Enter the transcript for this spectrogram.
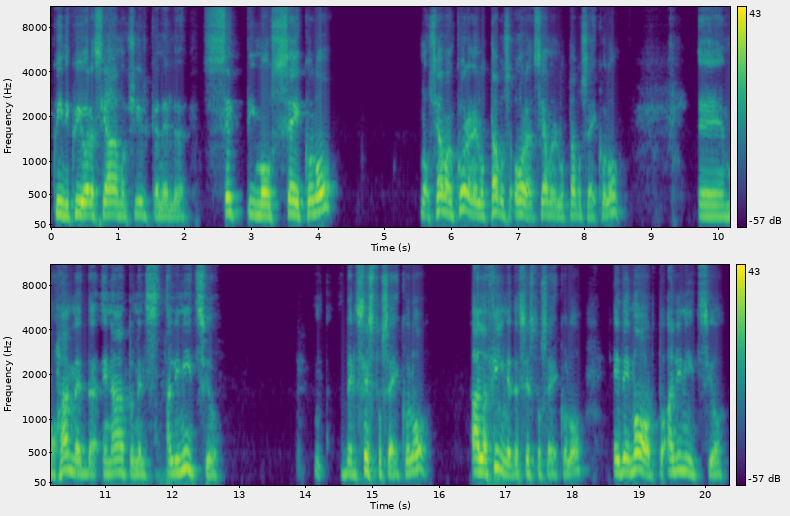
Quindi qui ora siamo circa nel settimo secolo, no, siamo ancora nell'ottavo, ora siamo nell'ottavo secolo. Eh, Mohammed è nato nel, all'inizio del sesto secolo, alla fine del sesto secolo, ed è morto all'inizio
